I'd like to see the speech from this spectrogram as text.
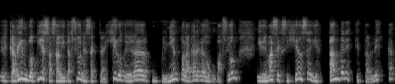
el que arriendo piezas, habitaciones a extranjeros deberá dar cumplimiento a la carga de ocupación y demás exigencias y estándares que establezca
